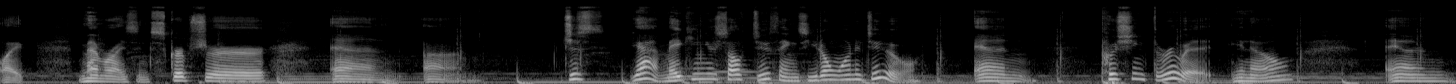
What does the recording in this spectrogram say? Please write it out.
Like memorizing scripture and um, just, yeah, making yourself do things you don't want to do and pushing through it, you know? And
